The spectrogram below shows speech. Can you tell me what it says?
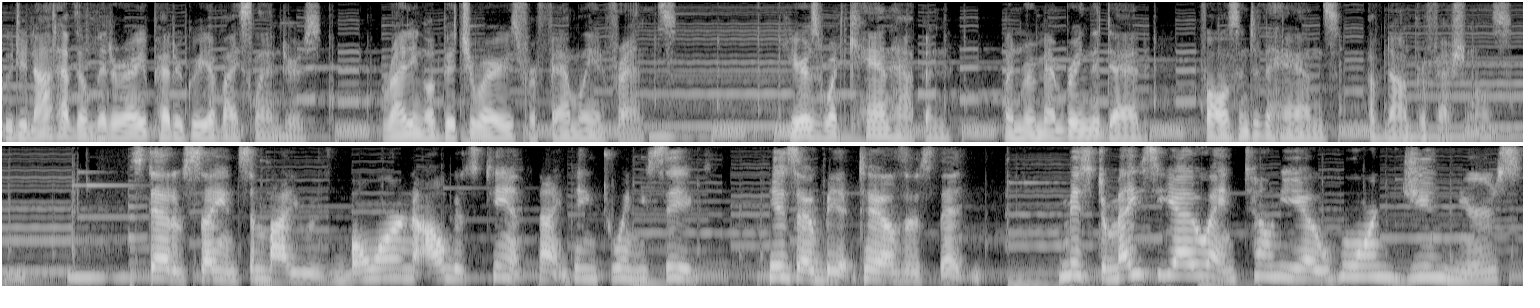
who do not have the literary pedigree of Icelanders writing obituaries for family and friends. Here's what can happen when remembering the dead falls into the hands of non professionals. Instead of saying somebody was born August 10th, 1926, his obit tells us that Mr. Maceo Antonio Horn Jr.'s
